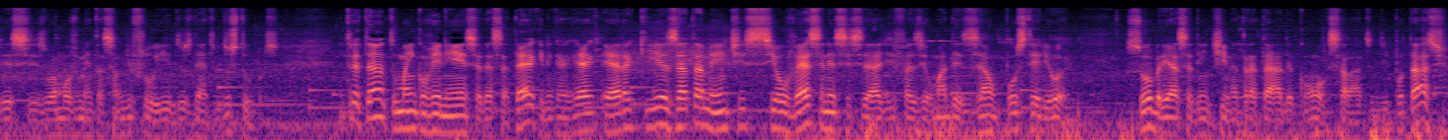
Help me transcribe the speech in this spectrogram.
desses ou a movimentação de fluidos dentro dos tubos. Entretanto, uma inconveniência dessa técnica é, era que exatamente se houvesse necessidade de fazer uma adesão posterior sobre essa dentina tratada com oxalato de potássio,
